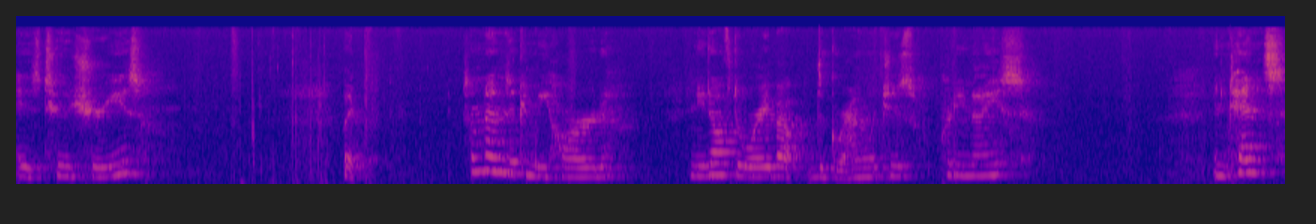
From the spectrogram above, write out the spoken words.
is two trees. But sometimes it can be hard and you don't have to worry about the ground, which is pretty nice. In tents,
